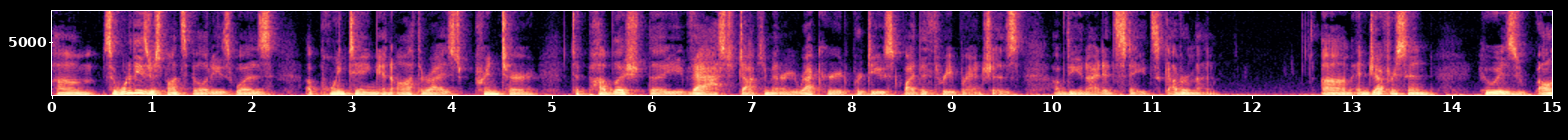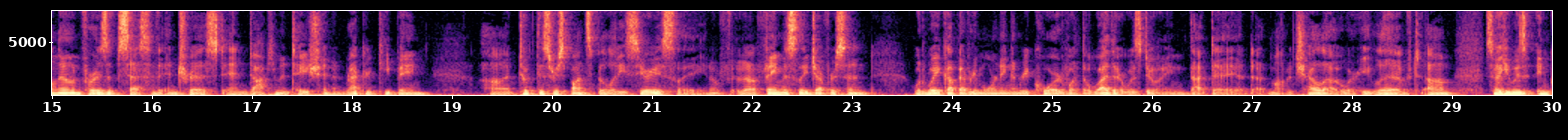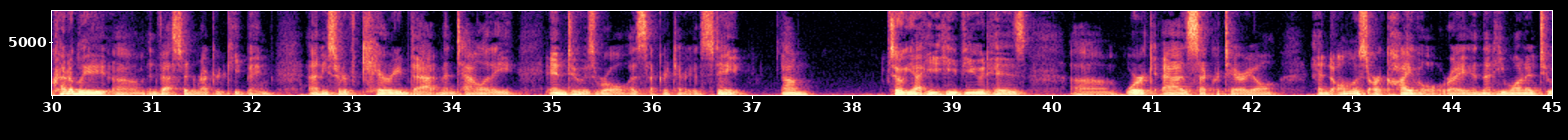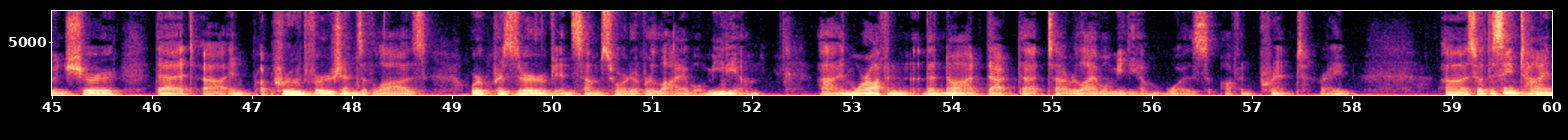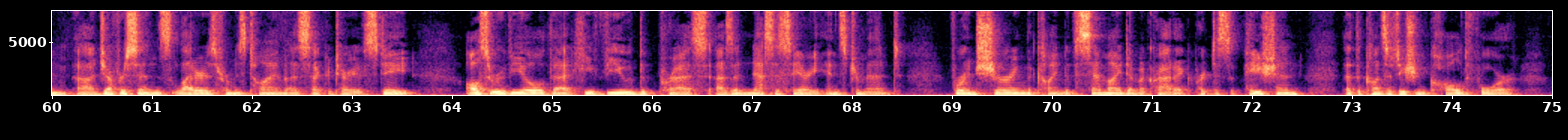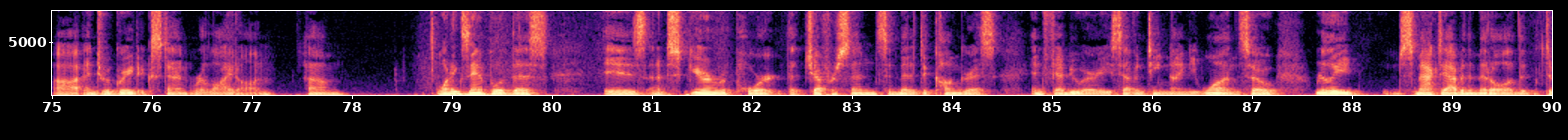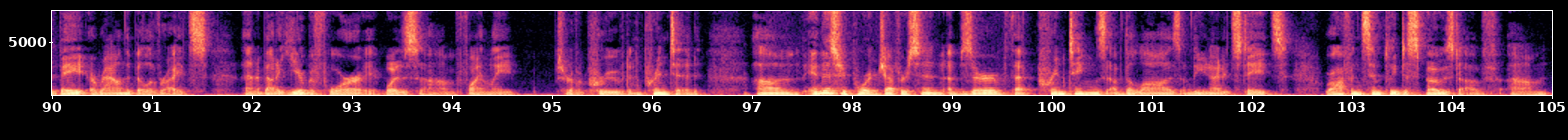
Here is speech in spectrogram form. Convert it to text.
Um, so one of these responsibilities was appointing an authorized printer to publish the vast documentary record produced by the three branches of the United States government. Um, and Jefferson, who is well known for his obsessive interest in documentation and record keeping, uh, took this responsibility seriously. You know, uh, famously, Jefferson would wake up every morning and record what the weather was doing that day at, at Monticello, where he lived. Um, so he was incredibly um, invested in record keeping, and he sort of carried that mentality into his role as Secretary of State. Um, so yeah, he, he viewed his um, work as secretarial and almost archival, right? And that he wanted to ensure that uh, approved versions of laws were preserved in some sort of reliable medium. Uh, and more often than not, that that uh, reliable medium was often print, right? Uh, so at the same time, uh, Jefferson's letters from his time as Secretary of State also reveal that he viewed the press as a necessary instrument for ensuring the kind of semi-democratic participation that the Constitution called for uh, and to a great extent relied on. Um, one example of this is an obscure report that Jefferson submitted to Congress in February 1791. So, really smack dab in the middle of the debate around the Bill of Rights, and about a year before it was um, finally sort of approved and printed. Um, in this report, Jefferson observed that printings of the laws of the United States were often simply disposed of. Um,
